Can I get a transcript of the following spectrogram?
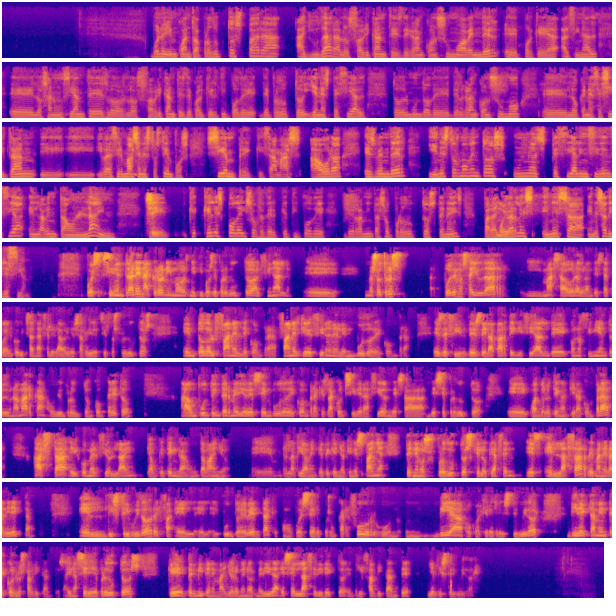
Bueno, y en cuanto a productos para ayudar a los fabricantes de gran consumo a vender, eh, porque al final eh, los anunciantes, los, fabricantes de cualquier tipo de, producto y en especial todo el mundo del gran consumo, lo que necesitan, y, y, iba a decir más en estos tiempos, siempre, quizá más ahora, es vender y en estos momentos una especial incidencia en la venta online. Sí. ¿Qué, les podéis ofrecer? ¿Qué tipo de, herramientas o productos tenéis para ayudarles en esa, en esa dirección? Pues sin entrar en acrónimos ni tipos de producto, al final eh, nosotros podemos ayudar, y más ahora durante esta época del COVID se han acelerado el desarrollo de ciertos productos, en todo el funnel de compra. Funnel quiere decir en el embudo de compra. Es decir, desde la parte inicial de conocimiento de una marca o de un producto en concreto, a un punto intermedio de ese embudo de compra, que es la consideración de, ese producto eh, cuando lo tengan que ir a comprar, hasta el comercio online, que aunque tenga un tamaño eh, relativamente pequeño aquí en España, tenemos productos que lo que hacen es enlazar de manera directa el distribuidor, el, punto de venta, que como puede ser pues, un Carrefour, un, Vía o cualquier otro distribuidor, directamente con los fabricantes. Hay una serie de productos que permiten en mayor o menor medida ese enlace directo entre el fabricante y el distribuidor.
